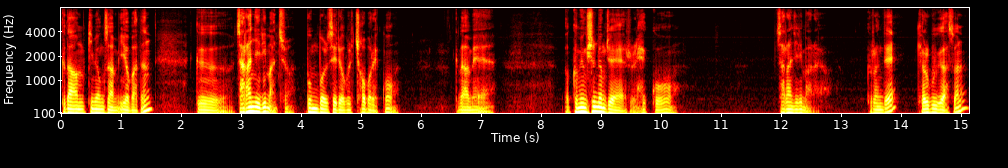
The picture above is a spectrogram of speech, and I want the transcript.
그 다음 김영삼 이어받은 그 잘한 일이 많죠. 문벌 세력을 처벌했고 그 다음에 금융실명제를 했고 잘한 일이 많아요. 그런데 결국에 가서는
